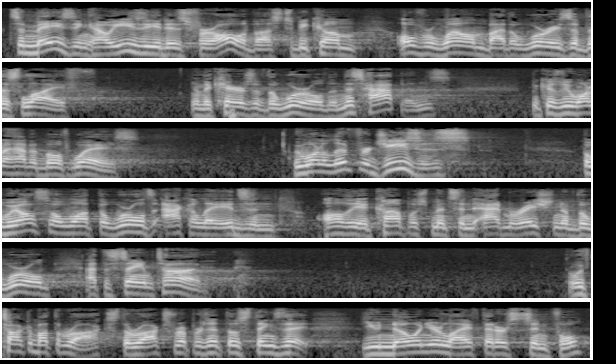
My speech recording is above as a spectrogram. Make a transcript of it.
It's amazing how easy it is for all of us to become overwhelmed by the worries of this life and the cares of the world. And this happens because we want to have it both ways. We want to live for Jesus, but we also want the world's accolades and all the accomplishments and admiration of the world at the same time. And we've talked about the rocks. The rocks represent those things that you know in your life that are sinful.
